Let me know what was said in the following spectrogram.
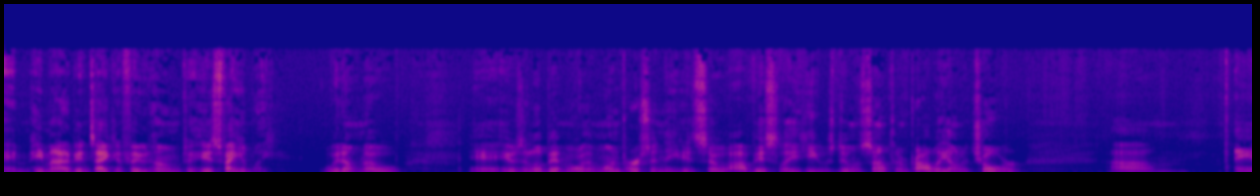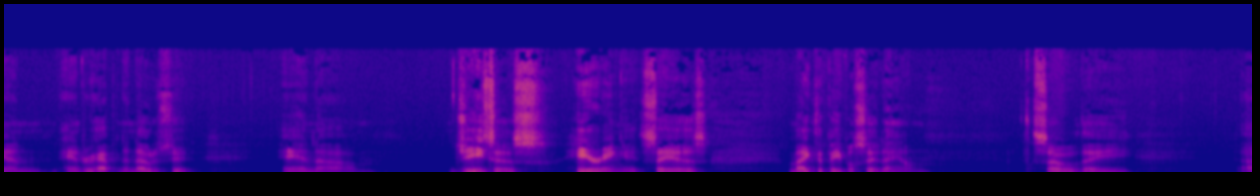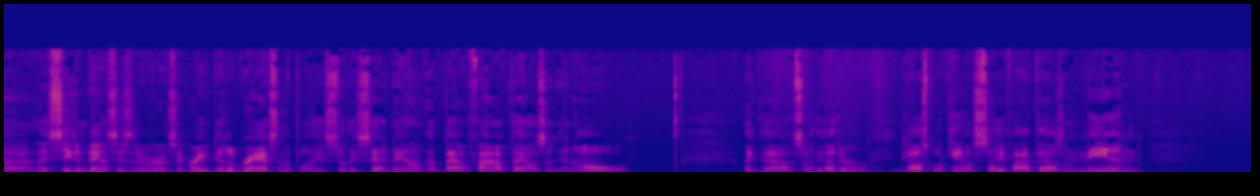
um, he might have been taking food home to his family. We don't know. Eh, it was a little bit more than one person needed, so obviously he was doing something, probably on a chore. Um, and Andrew happened to notice it. And um, Jesus, hearing it, says, Make the people sit down. So they uh, they seat him down. Says there was a great deal of grass in the place, so they sat down about five thousand in all. I think the, some of the other gospel accounts say five thousand men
